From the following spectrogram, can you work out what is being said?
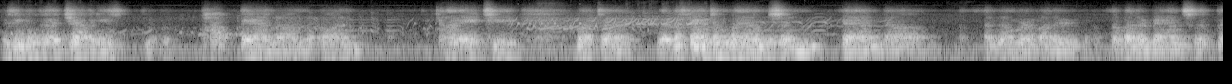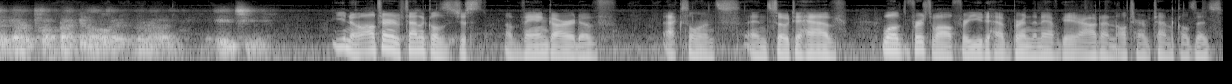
there's even a Japanese pop band on on on AT, but uh, the, Phantom Limbs and and uh, a number of other of other bands that, that are punk rock and all are, on AT. You know, Alternative Tentacles is just a vanguard of excellence, and so to have, well, first of all, for you to have Burn the Navigator out on Alternative Tentacles, as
